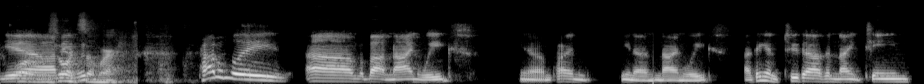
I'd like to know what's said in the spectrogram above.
Yeah. Or resort I mean, somewhere. Probably um, about nine weeks. You know, probably, you know, nine weeks. I think in 2019,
